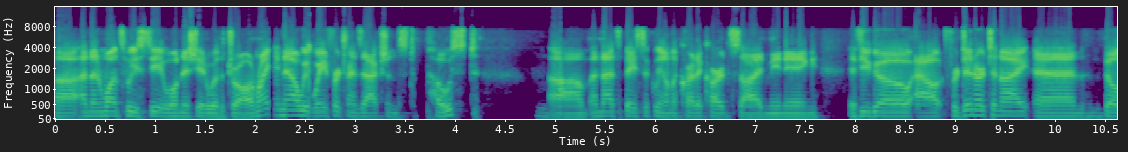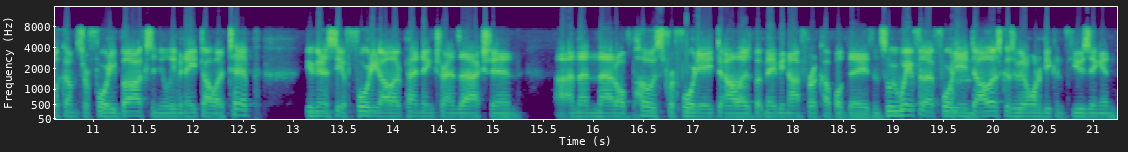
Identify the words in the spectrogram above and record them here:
Uh, and then once we see it, we'll initiate a withdrawal. And right now, we wait for transactions to post. Um, and that's basically on the credit card side, meaning if you go out for dinner tonight and the bill comes for 40 bucks and you leave an $8 tip, you're going to see a $40 pending transaction. Uh, and then that'll post for $48, but maybe not for a couple of days. And so we wait for that $48 because we don't want to be confusing and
